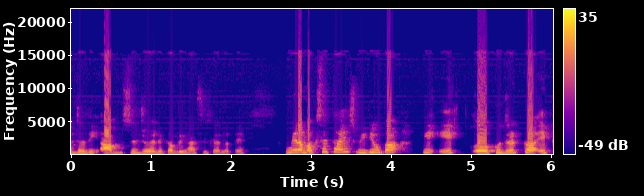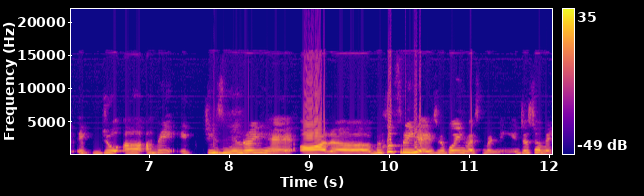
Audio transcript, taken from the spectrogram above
जल्दी आप उससे जो है रिकवरी हासिल कर लेते हैं। मेरा मकसद था इस वीडियो का कि एक कुदरत का एक एक जो आ, हमें एक चीज़ मिल रही है और आ, बिल्कुल फ्री है इसमें कोई इन्वेस्टमेंट नहीं है। जस्ट हमें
